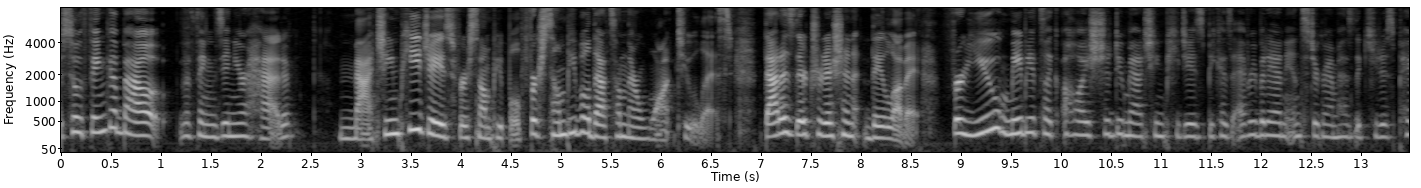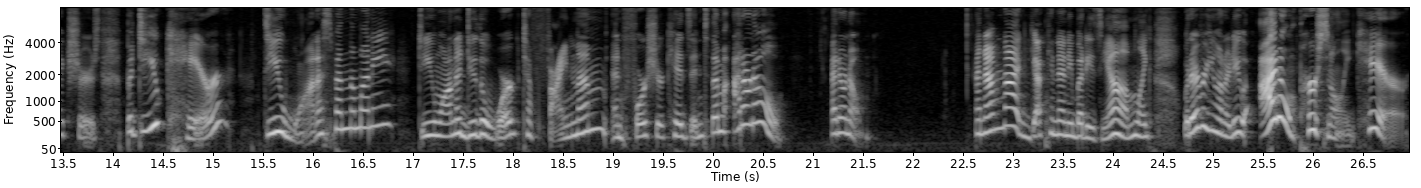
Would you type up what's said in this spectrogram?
so think about the things in your head. Matching PJs for some people. For some people, that's on their want to list. That is their tradition. They love it. For you, maybe it's like, oh, I should do matching PJs because everybody on Instagram has the cutest pictures. But do you care? Do you want to spend the money? Do you want to do the work to find them and force your kids into them? I don't know. I don't know. And I'm not yucking anybody's yum, like whatever you want to do. I don't personally care,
